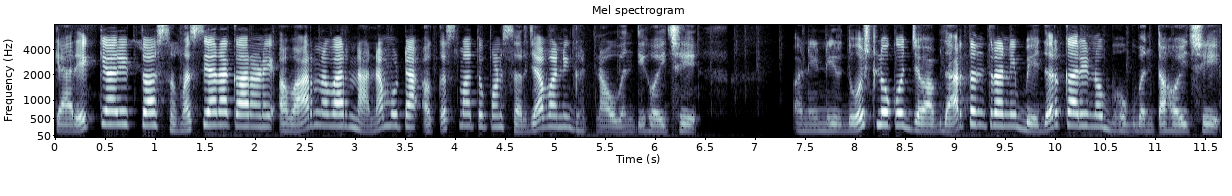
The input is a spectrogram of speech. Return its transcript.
ક્યારેક ક્યારેક તો આ સમસ્યાના કારણે અવારનવાર નાના મોટા અકસ્માતો પણ સર્જાવાની ઘટનાઓ બનતી હોય છે. અને નિર્દોષ લોકો જવાબદાર તંત્રની બેદરકારીનો ભોગ બનતા હોય છે.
